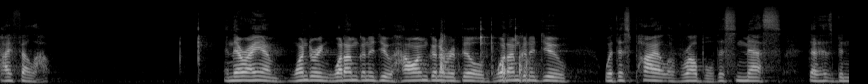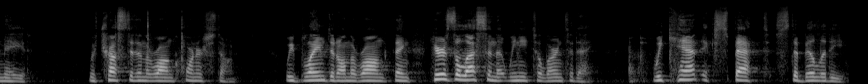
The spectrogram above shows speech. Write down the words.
I fell out. And there I am, wondering what I'm going to do, how I'm going to rebuild, what I'm going to do with this pile of rubble, this mess that has been made. We've trusted in the wrong cornerstone. We've blamed it on the wrong thing. Here's the lesson that we need to learn today we can't expect stability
